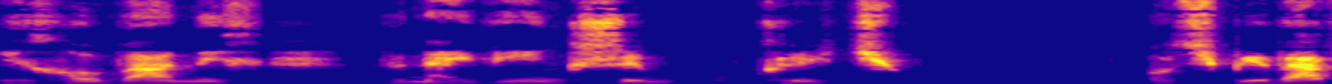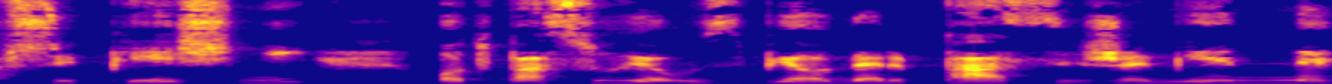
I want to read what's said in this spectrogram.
i chowanych w największym ukryciu. Odśpiewawszy pieśni, odpasują z bioder pasy rzemienne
